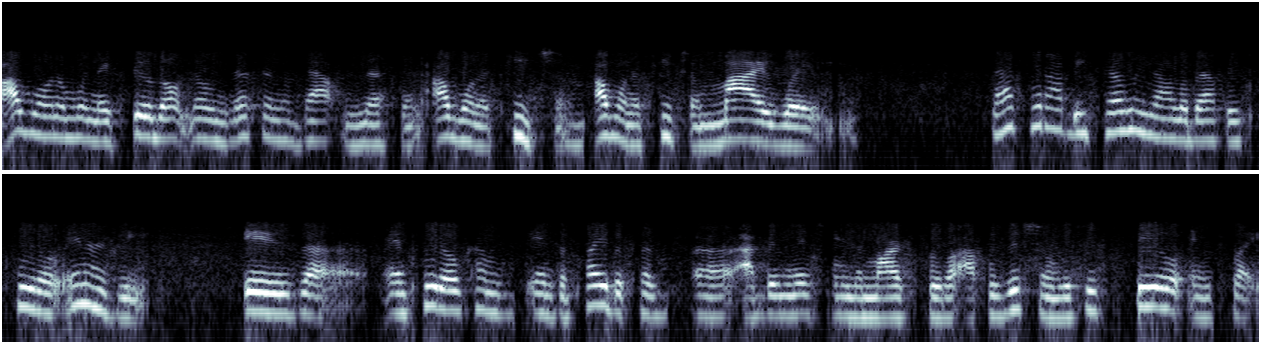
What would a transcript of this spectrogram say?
I want them when they still don't know nothing about nothing. I want to teach them. I want to teach them my ways that's what I be telling y'all about this Pluto energy. Is uh, and Pluto comes into play because uh, I've been mentioning the Mars Pluto opposition, which is still in place.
